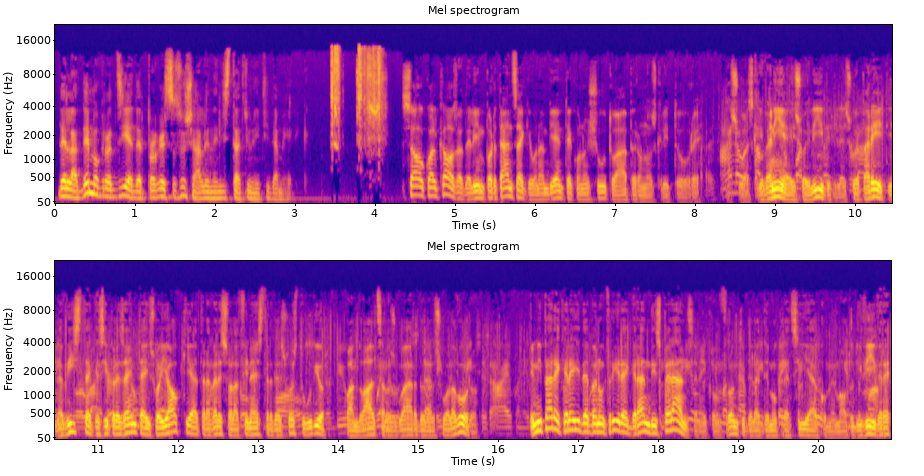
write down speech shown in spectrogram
della democrazia e del progresso sociale negli Stati Uniti d'America. So qualcosa dell'importanza che un ambiente conosciuto ha per uno scrittore. La sua scrivania, i suoi libri, le sue pareti, la vista che si presenta ai suoi occhi attraverso la finestra del suo studio quando alza lo sguardo dal suo lavoro. E mi pare che lei debba nutrire grandi speranze nei confronti della democrazia come modo di vivere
